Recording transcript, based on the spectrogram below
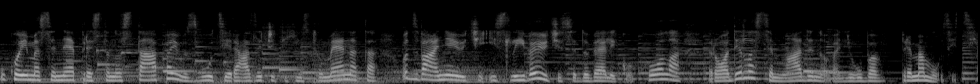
u kojima se neprestano stapaju zvuci različitih instrumenata, odzvanjajući i slivajući se do velikog hola, rodila se mladenova ljubav prema muzici.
